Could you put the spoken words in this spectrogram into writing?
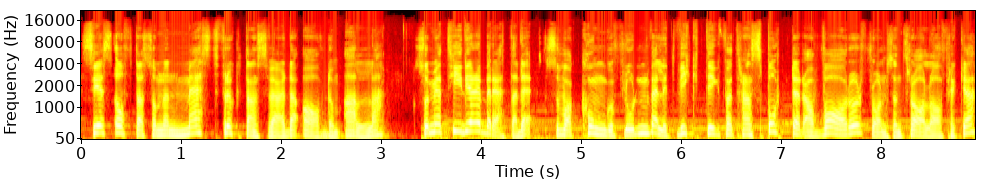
ses ofta som den mest fruktansvärda av dem alla. Som jag tidigare berättade så var Kongofloden väldigt viktig för transporter av varor från Centralafrika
